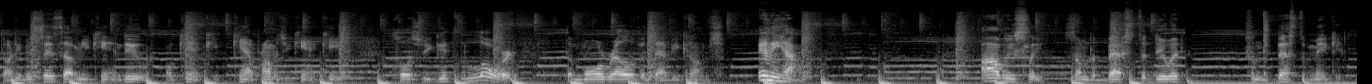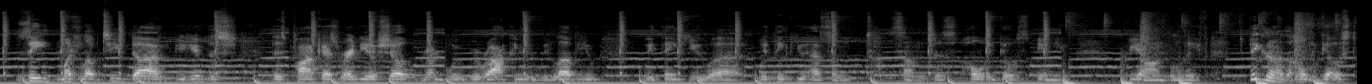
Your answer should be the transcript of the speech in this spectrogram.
Don't even say something you can't do or can't keep, can't promise you can't keep. Closer you get to the Lord, the more relevant that becomes. Anyhow, obviously, some of the best to do it, some of the best to make it. Zee, much love to you, dog. If you hear this this podcast radio show, remember we, we're rocking you. We love you. We think you uh, we think you have some some just Holy Ghost in you beyond belief. Speaking of the Holy Ghost,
